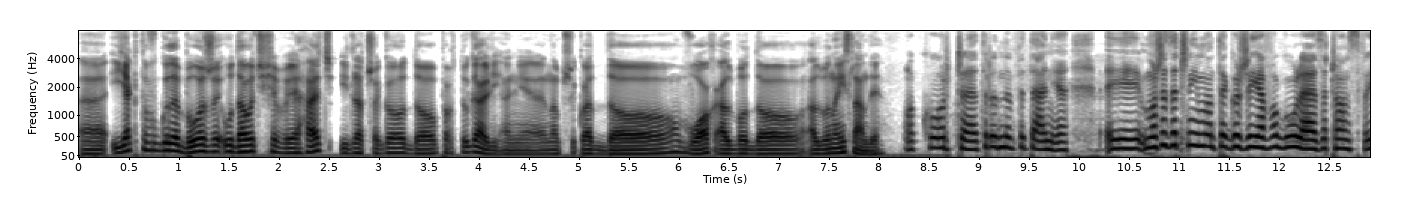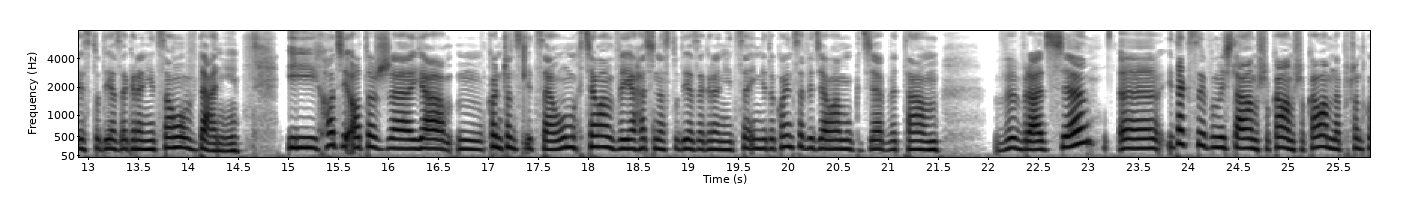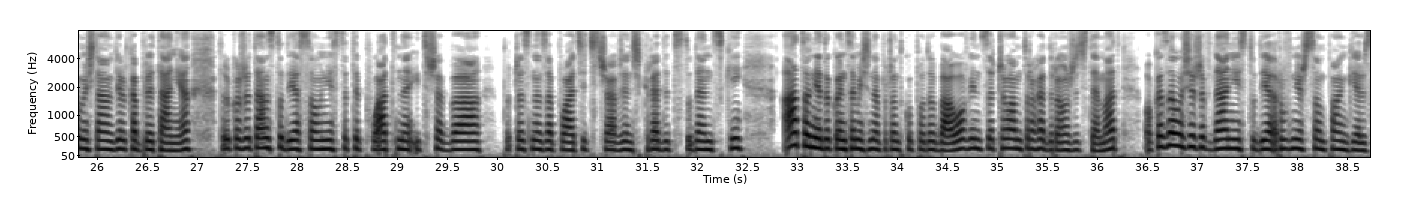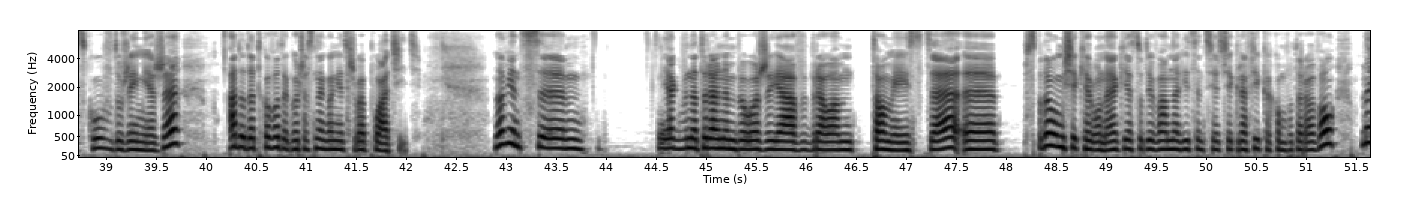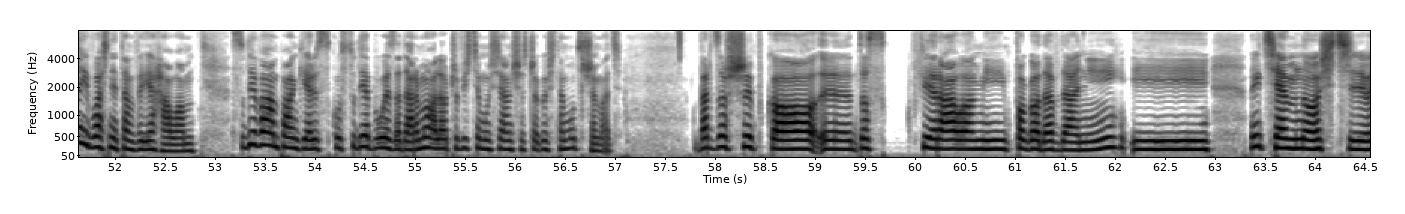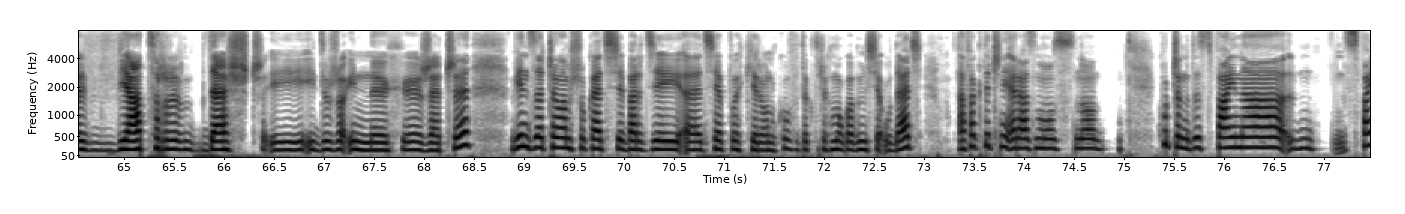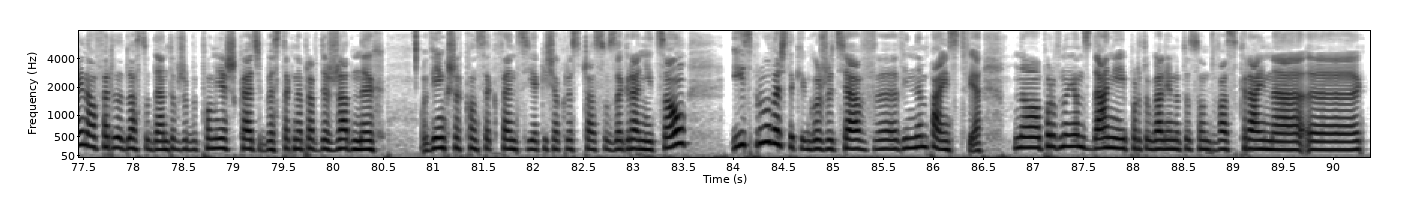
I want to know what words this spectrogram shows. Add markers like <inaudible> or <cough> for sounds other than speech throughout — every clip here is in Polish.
E, I jak to w ogóle było, że udało ci się wyjechać i dlaczego do Portugalii, a nie na przykład do Włoch albo, do, albo na Islandię? O kurczę, trudne pytanie. Yy, może zacznijmy od tego, że ja w ogóle zaczęłam swoje studia za granicą w Danii. I chodzi o to, że ja mm, kończąc liceum chciałam wyjechać na studia za granicę i nie do końca wiedziałam, gdzie by tam wybrać się. Yy, I tak sobie pomyślałam, szukałam, szukałam. Na początku myślałam Wielka Brytania, tylko że tam studia są niestety płatne i trzeba to czesne zapłacić, trzeba wziąć kredyt studencki, a to nie do końca mi się na początku podobało, więc zaczęłam trochę drążyć temat. Okazało się, że w Danii studia również są po angielsku w dużej mierze, a dodatkowo tego czesnego nie trzeba płacić. No więc jakby naturalnym było, że ja wybrałam to miejsce. Spodobał mi się kierunek. Ja studiowałam na licencjacie grafikę komputerową, no i właśnie tam wyjechałam. Studiowałam po angielsku, studia były za darmo, ale oczywiście musiałam się z czegoś tam utrzymać. Bardzo szybko y, doskwierała mi pogoda w Danii i, no i ciemność, wiatr, deszcz i, i dużo innych y, rzeczy, więc zaczęłam szukać bardziej e, ciepłych kierunków, do których mogłabym się udać. A faktycznie Erasmus, no kurczę, no to jest fajna, jest fajna oferta dla studentów, żeby pomieszkać bez tak naprawdę żadnych większych konsekwencji, jakiś okres czasu za granicą i spróbować takiego życia w, w innym państwie. No, porównując Danię i Portugalię, no to są dwa skrajne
